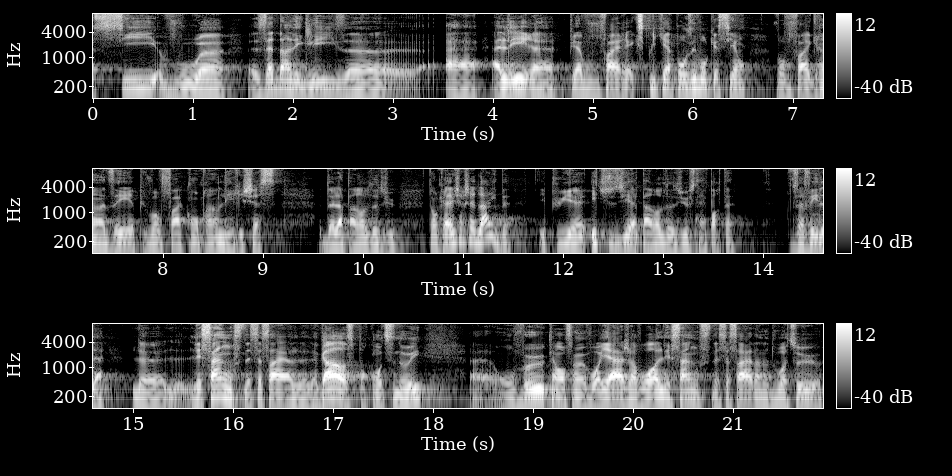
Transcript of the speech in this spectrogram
si vous êtes dans l'Église à, lire, puis à vous faire expliquer, à poser vos questions, va vous faire grandir, puis va vous faire comprendre les richesses de la parole de Dieu. Donc, allez chercher de l'aide et puis euh, étudier la parole de Dieu, c'est important. Vous avez l'essence nécessaire, le, gaz pour continuer. Euh, on veut, quand on fait un voyage, avoir l'essence nécessaire dans notre voiture.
